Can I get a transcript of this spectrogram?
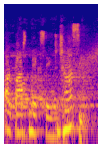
Our boss mixing. Jhansi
